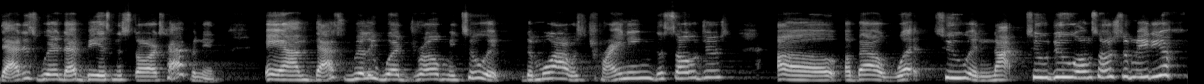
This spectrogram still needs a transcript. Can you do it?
that is where that business starts happening. And that's really what drove me to it. The more I was training the soldiers uh, about what to and not to do on social media,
